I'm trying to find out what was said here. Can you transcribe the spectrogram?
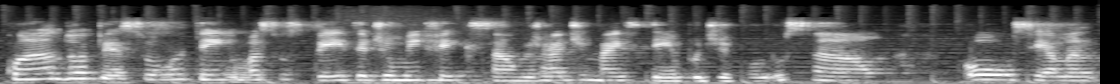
quando a pessoa tem uma suspeita de uma infecção já de mais tempo de evolução, ou se ela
